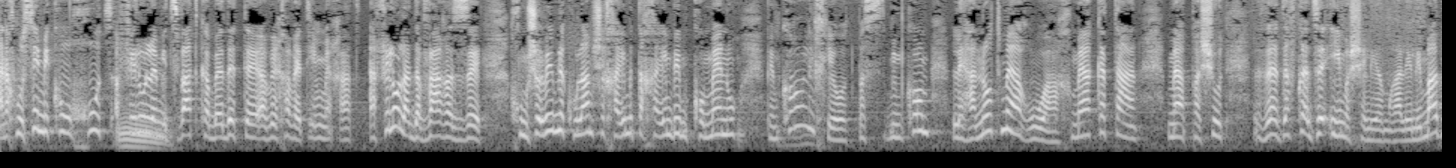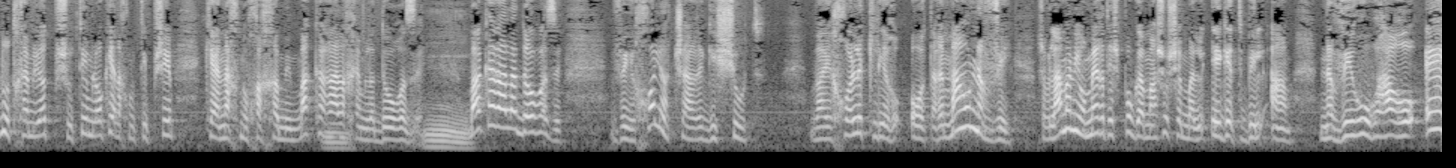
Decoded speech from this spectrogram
אנחנו עושים מיקור חוץ, אפילו mm. למצוות כבד את אה, אביך ואת אמך, אפילו לדבר הזה. אנחנו משלמים לכולם שחיים את החיים במקומנו, במקום לחיות, במקום ליהנות מהרוח, מהקטן, מהפשוט. זה, דווקא את זה אימא שלי אמרה לי. לימדנו אתכם להיות פשוטים, לא כי אנחנו טיפשים, כי אנחנו חכמים. מה קרה לכם לדור הזה? Mm. מה קרה לדור הזה? ויכול להיות שהרגישות והיכולת לראות, הרי מהו נביא? עכשיו, למה אני אומרת, יש פה גם משהו שמלעיג את בלעם. נביא הוא הרואה.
